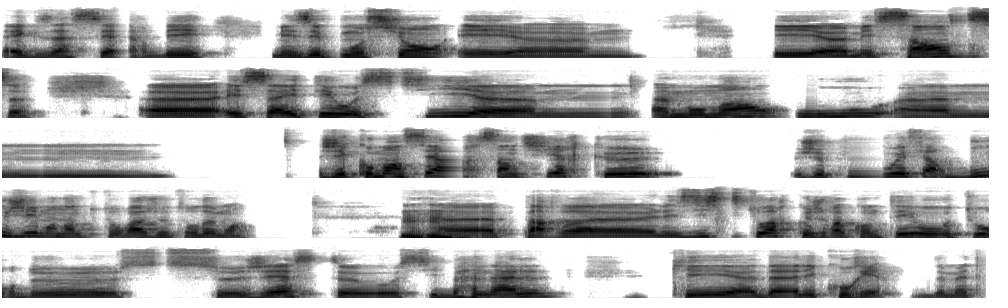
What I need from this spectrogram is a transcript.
exacerber mes émotions et, euh, et mes sens. et ça a été aussi un moment où j'ai commencé à ressentir que je pouvais faire bouger mon entourage autour de moi. Mhm. Euh, par euh, les histoires que je racontais autour de ce geste aussi banal qu'est euh, d'aller courir, de mettre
